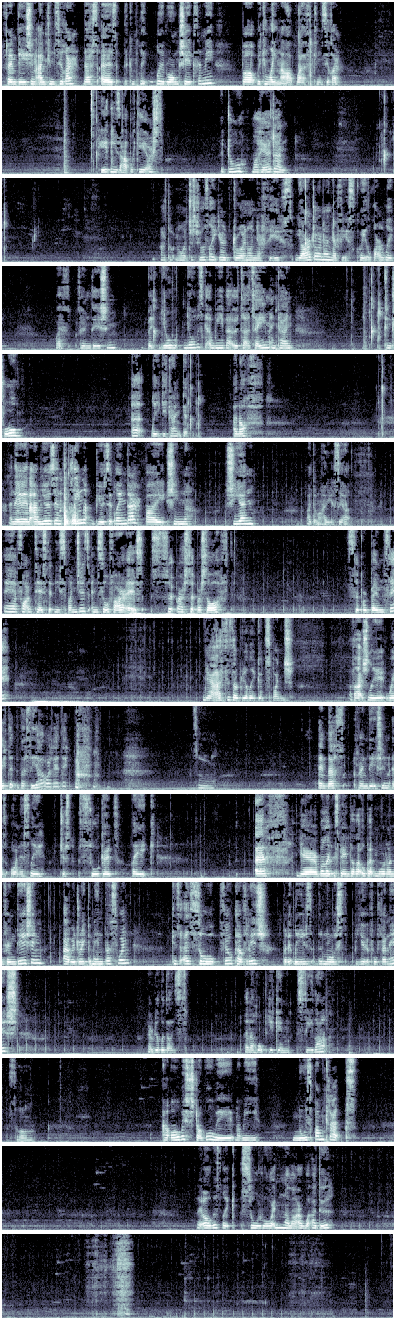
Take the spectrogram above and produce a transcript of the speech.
foundation and concealer. This is the completely wrong shade for me, but we can lighten it up with concealer. Hate these applicators. They do my head in. I don't know, it just feels like you're drawing on your face. You are drawing on your face quite literally with foundation. But you'll you always get a wee bit out at a time and can't control it. Like you can't get enough. And then I'm using a clean beauty blender by Sheen Shein. I don't know how you say it. Uh, thought I'd test out these sponges and so far it is super super soft, super bouncy. Yeah, this is a really good sponge. I've actually wet it, did I say that already? so, and this foundation is honestly just so good. Like, if you're willing to spend a little bit more on foundation, I would recommend this one because it is so full coverage but it leaves the most beautiful finish. It really does and I hope you can see that. So I always struggle with my wee nose bum cracks They always like so rotten no matter what I do.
